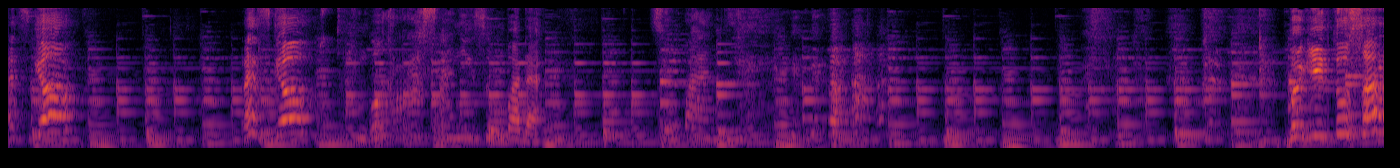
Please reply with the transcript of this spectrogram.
Let's go. Let's go. Gua keras anjing sumpah dah. Sumpah anjing. Begitu ser.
